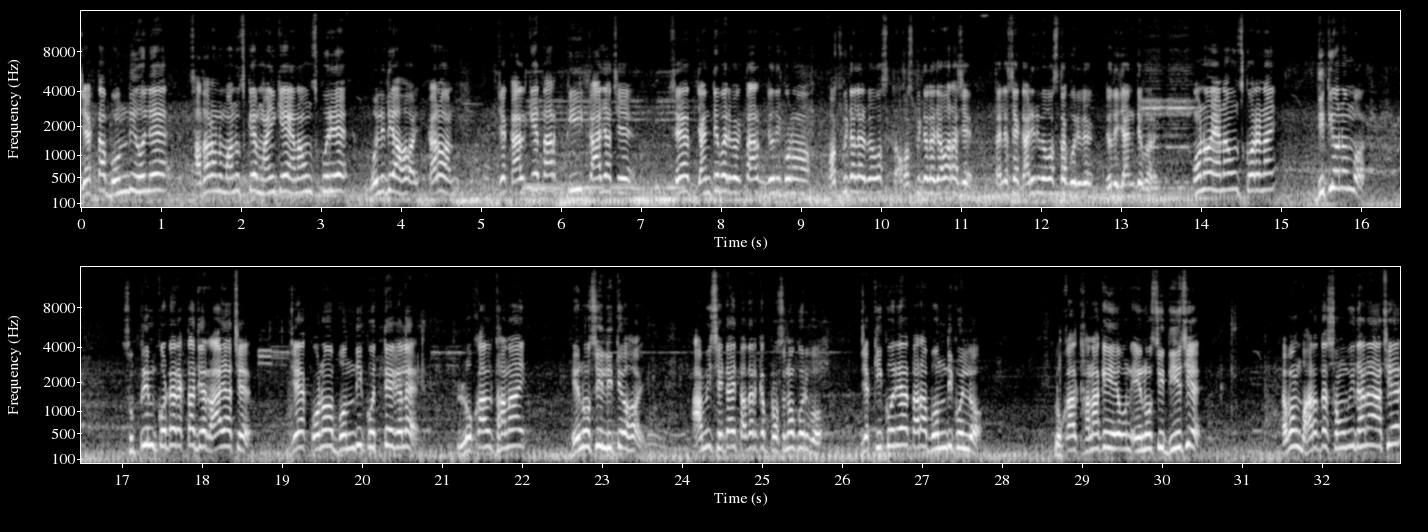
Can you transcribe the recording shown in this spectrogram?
যে একটা বন্দি হলে সাধারণ মানুষকে মাইকে অ্যানাউন্স করে বলে দেওয়া হয়। কারণ, যে কালকে তার কি কাজ আছে, সে জানতে পারবে, তার যদি কোনো হসপিটালের ব্যবস্থা হসপিটালে যাওয়ার আছে, তাহলে সে গাড়ির ব্যবস্থা করবে, যদি জানতে পারে। কোনো অ্যানাউন্স করে নাই দ্বিতীয় নম্বর সুপ্রিম কোর্টের একটা যে রায় আছে যে কোনো বন্দি করতে গেলে লোকাল থানায় এনওসি নিতে হয় আমি সেটাই তাদেরকে প্রশ্ন করব যে কি করে তারা বন্দি করল লোকাল থানাকে এনওসি দিয়েছে এবং ভারতের সংবিধানে আছে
